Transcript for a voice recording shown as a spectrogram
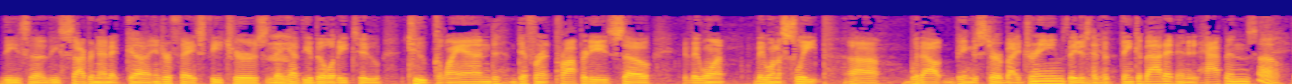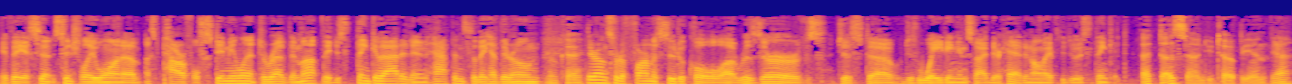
these uh, these cybernetic uh, interface features. Mm. They have the ability to to gland different properties. So if they want they want to sleep uh, without being disturbed by dreams. They just have yeah. to think about it and it happens. Oh. If they essentially want a, a, powerful stimulant to rev them up, they just think about it and it happens. So they have their own okay. their own sort of pharmaceutical uh, reserves just uh, just waiting inside their head, and all they have to do is think it. That does sound utopian. Yeah.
